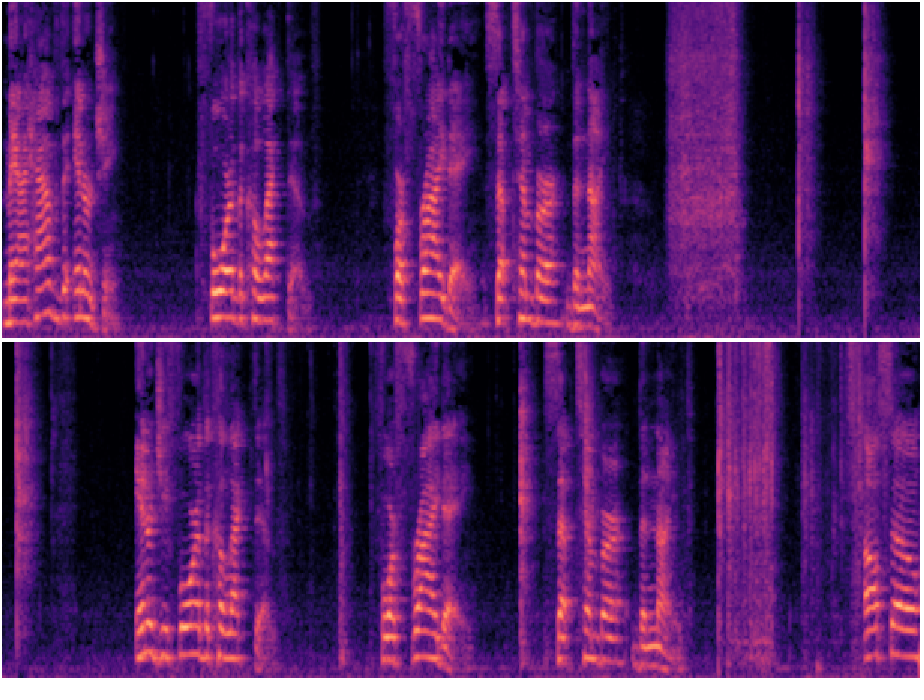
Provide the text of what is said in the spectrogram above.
May I have the energy for the collective for Friday, September the 9th? Energy for the collective for Friday, September the 9th. Also,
